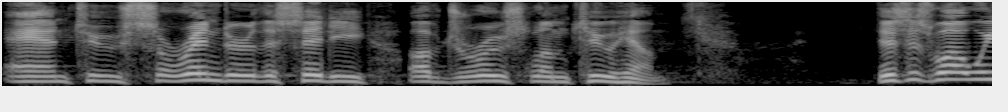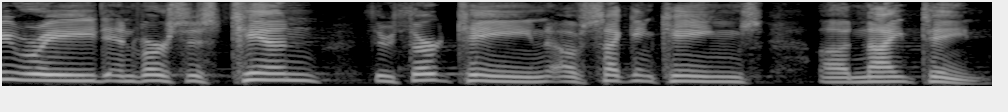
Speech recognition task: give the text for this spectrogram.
and to surrender the city of Jerusalem to him. This is what we read in verses 10 through 13 of 2 Kings uh, 19.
